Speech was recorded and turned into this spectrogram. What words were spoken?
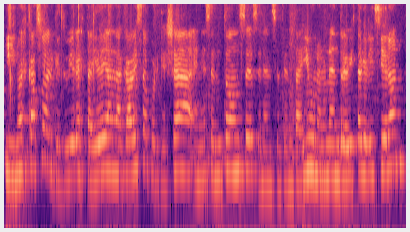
Y no es casual que tuviera esta idea en la cabeza porque ya en ese entonces, en el 71, en una entrevista que le hicieron,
